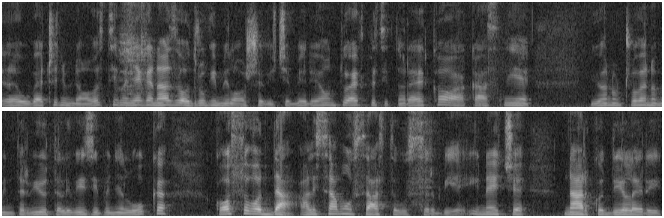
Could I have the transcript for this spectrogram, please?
E, u večernjim novostima njega nazvao drugim Miloševićem, jer je on tu eksplicitno rekao, a kasnije i u onom čuvenom intervju televiziji Banja Luka, Kosovo da, ali samo u sastavu Srbije i neće narkodileri e,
